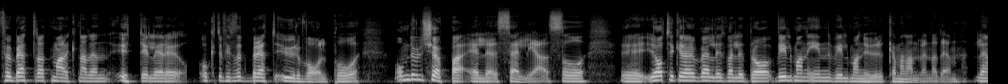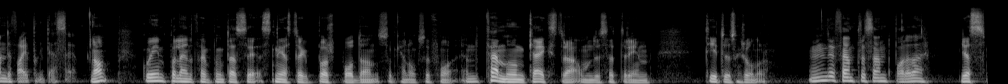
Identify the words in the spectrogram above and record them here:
förbättrat marknaden ytterligare och det finns ett brett urval på om du vill köpa eller sälja. Så eh, jag tycker det är väldigt, väldigt bra. Vill man in, vill man ur kan man använda den. Lendify.se. Ja, gå in på lendify.se snedstreck börspodden så kan du också få en femhunka extra om du sätter in 10 000 kronor. Mm, det är 5 bara där. Yes.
